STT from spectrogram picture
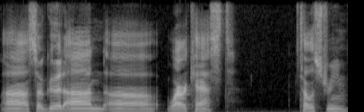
Uh, so good on uh, Wirecast Telestream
